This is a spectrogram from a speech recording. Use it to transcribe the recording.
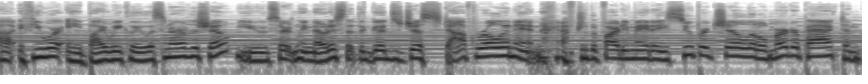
Uh, if you were a bi-weekly listener of the show, you certainly noticed that the goods just stopped rolling in after the party made a super chill little murder pact and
